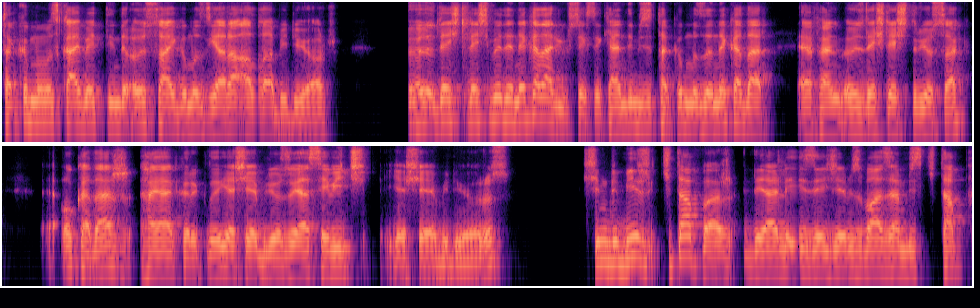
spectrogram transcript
Takımımız kaybettiğinde öz saygımız yara alabiliyor. Özdeşleşme de ne kadar yüksekse kendimizi takımımızla ne kadar efendim özdeşleştiriyorsak e, o kadar hayal kırıklığı yaşayabiliyoruz veya sevinç yaşayabiliyoruz. Şimdi bir kitap var. Değerli izleyicilerimiz bazen biz kitap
